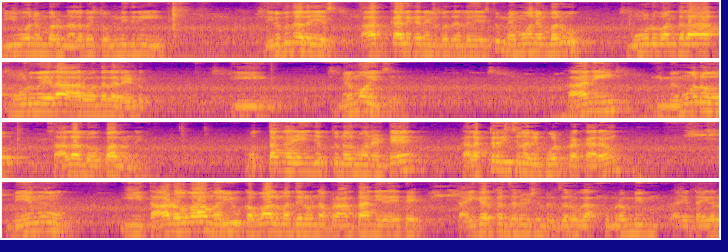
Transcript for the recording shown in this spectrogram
జీవో నెంబరు నలభై తొమ్మిదిని నిలుపుదల చేస్తూ తాత్కాలిక నిలుపుదల చేస్తూ మెమో నెంబరు మూడు వందల మూడు వేల ఆరు వందల రెండు. ఈ మెమో ఇచ్చారు. కానీ ఈ మెమోలో చాలా లోపాలు ఉన్నాయి మొత్తంగా ఏం చెప్తున్నారు అని అంటే కలెక్టర్ ఇచ్చిన రిపోర్ట్ ప్రకారం మేము ఈ తాడోబా మరియు కవ్వాల్ మధ్యలో ఉన్న ప్రాంతాన్ని ఏదైతే టైగర్ కన్జర్వేషన్ రిజర్వ్గా కుమ్రంభీం టైగర్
